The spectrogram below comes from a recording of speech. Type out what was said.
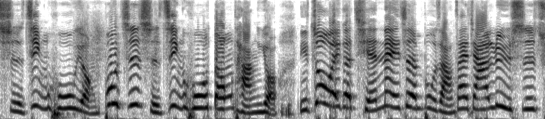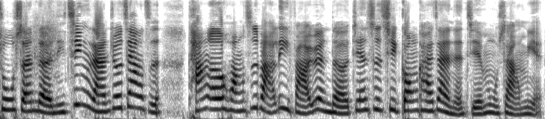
耻近乎勇，不知耻近乎东堂勇。你作为一个前内政部长，再加律师出身的，你竟然就这样子堂而皇之把立法院的监视器公开在你的节目上面，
